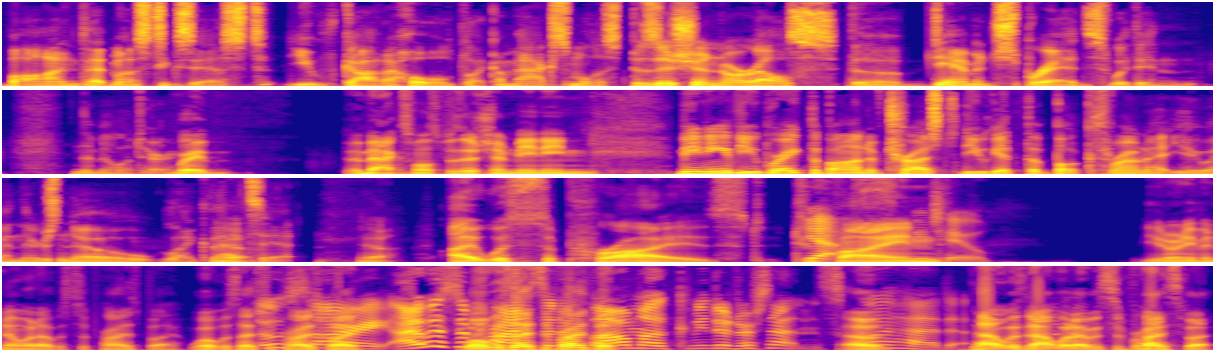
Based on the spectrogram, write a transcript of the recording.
bond that must exist. You've got to hold like a maximalist position, or else the damage spreads within the military. Wait, a maximalist position meaning Meaning, if you break the bond of trust, you get the book thrown at you, and there's no like that's Yeah. it. Yeah. I was surprised to yes, find. me too. You don't even know what I was surprised by. What was I Oh, surprised sorry. by? I was What was I surprised that surprised by? Obama commuted her sentence. Oh, Go ahead. That was not what I was surprised by.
